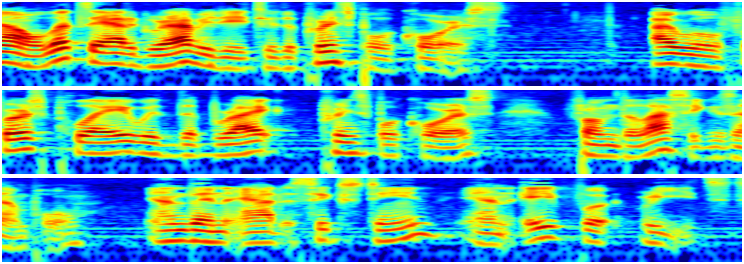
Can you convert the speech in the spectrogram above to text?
Now let's add gravity to the principal chorus. I will first play with the bright principal chorus from the last example, and then add 16 and 8 foot reeds.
